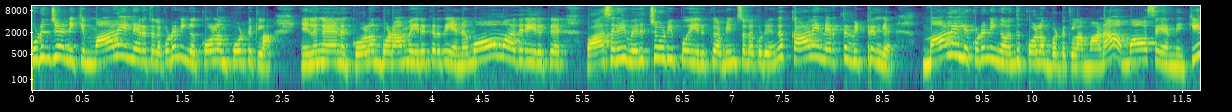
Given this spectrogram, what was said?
முடிஞ்ச அன்னைக்கு மாலை நேரத்தில் கூட நீங்க கோலம் போட்டுக்கலாம். இல்லைங்க எனக்கு கோலம் போடாம இருக்கிறது என்னமோ மாதிரி இருக்கு. வாசலே வெறிச்சோடி போய் இருக்கு அப்படின்னு சொல்லக்கூடியவங்க காலை நேரத்தை விட்டுருங்க. மாலையில கூட நீங்க வந்து கோலம் போட்டுக்கலாம். ஆனா அமாவாசை அன்னைக்கு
